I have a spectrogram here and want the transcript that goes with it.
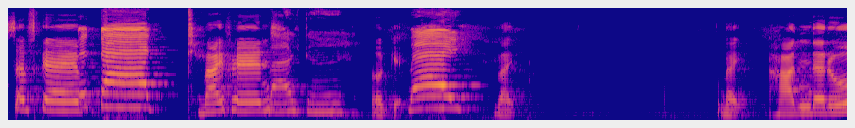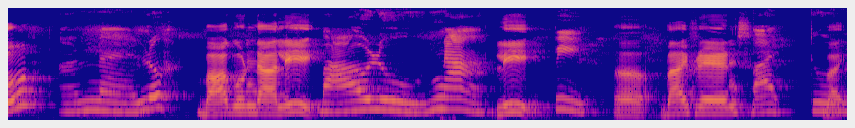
subscribe bye friends okay bye bye అందరూ బాగుండాలి. బాయ్ ఫ్రెండ్స్ బాయ్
